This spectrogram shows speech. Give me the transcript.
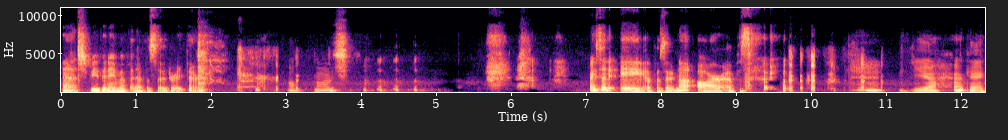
That should be the name of an episode right there. Oh gosh. I said a episode, not our episode. Yeah. Okay.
